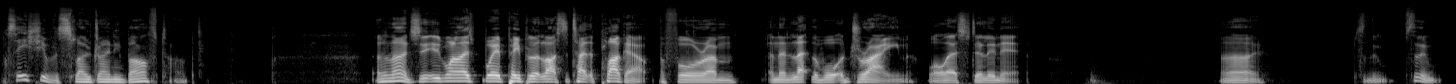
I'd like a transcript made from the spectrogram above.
What's the issue with a slow draining bathtub? I don't know. Is one of those weird people that likes to take the plug out before um, and then let the water drain while they're still in it. Oh. Something, something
